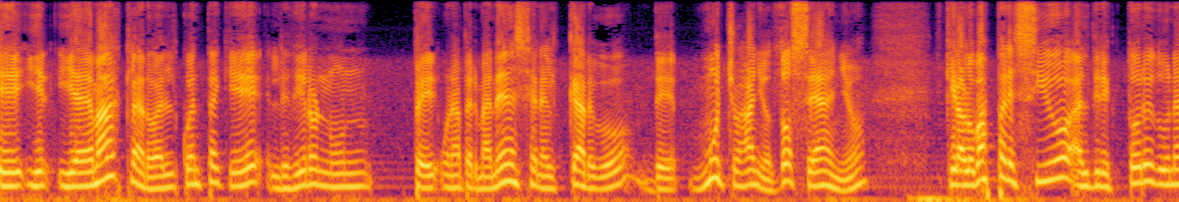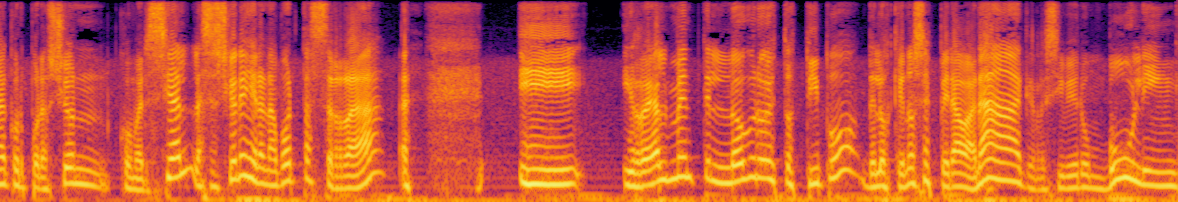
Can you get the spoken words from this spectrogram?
eh, y, además, claro, él cuenta que les dieron un, una permanencia en el cargo de muchos años, 12 años, que era lo más parecido al directorio de una corporación comercial. Las sesiones eran a puertas cerradas y, y realmente el logro de estos tipos, de los que no se esperaba nada, que recibieron bullying,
